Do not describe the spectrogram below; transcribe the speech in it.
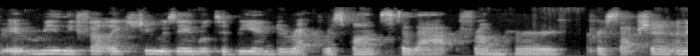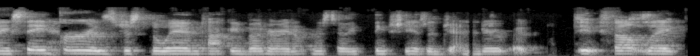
It really felt like she was able to be in direct response to that from her perception. And I say her is just the way I'm talking about her. I don't necessarily think she has a gender, but it felt like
